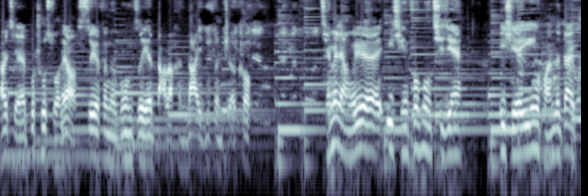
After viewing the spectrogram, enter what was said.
而且不出所料，四月份的工资也打了很大一部分折扣。前面两个月疫情封控期间。一些应还的贷款，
